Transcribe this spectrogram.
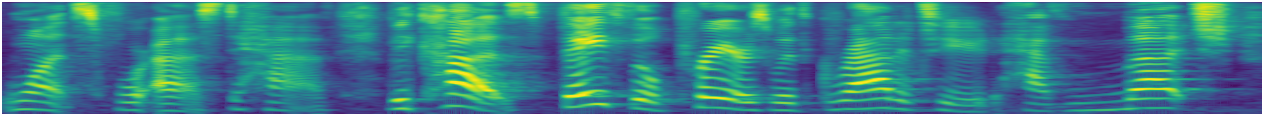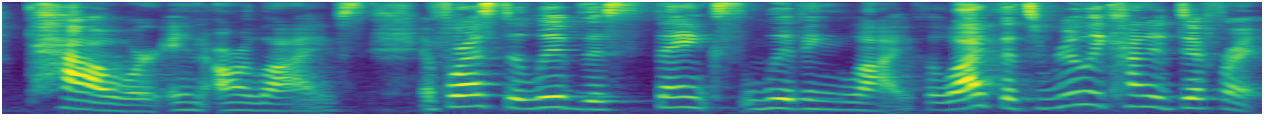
wants for us to have because faithful prayers with gratitude have much power in our lives. And for us to live this thanks living life, a life that's really kind of different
